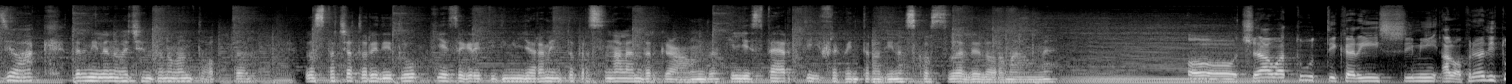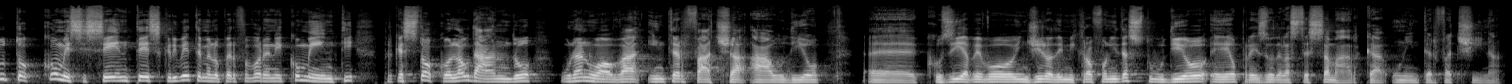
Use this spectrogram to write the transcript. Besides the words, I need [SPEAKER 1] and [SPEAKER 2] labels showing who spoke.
[SPEAKER 1] Zio Hack del 1998 lo spacciatore di trucchi e segreti di miglioramento personale underground che gli esperti frequentano di nascosto dalle loro mamme.
[SPEAKER 2] Oh, ciao a tutti carissimi. Allora, prima di tutto, come si sente? Scrivetemelo per favore nei commenti perché sto collaudando una nuova interfaccia audio. Eh, così avevo in giro dei microfoni da studio e ho preso della stessa marca un'interfaccina.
